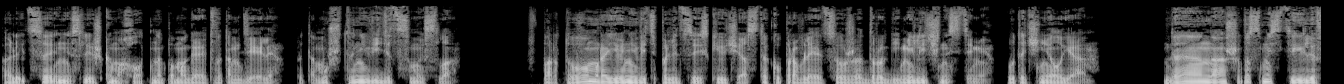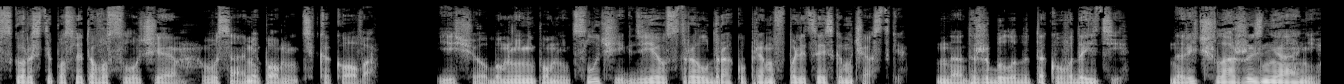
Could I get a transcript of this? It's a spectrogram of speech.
Полиция не слишком охотно помогает в этом деле, потому что не видит смысла. В портовом районе ведь полицейский участок управляется уже другими личностями, уточнил я. Да, нашего сместили в скорости после того случая. Вы сами помните, какого. Еще бы мне не помнить случай, где я устроил драку прямо в полицейском участке. Надо же было до такого дойти. Но речь шла о жизни Ани,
